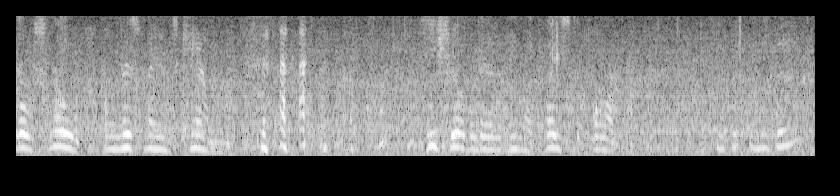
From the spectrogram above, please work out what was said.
so snow on this man's camera. he shoveled out him a place to park. You did?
